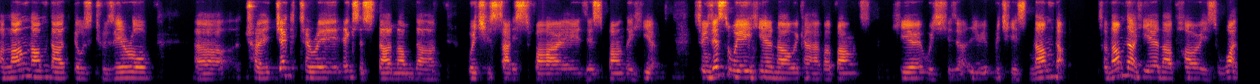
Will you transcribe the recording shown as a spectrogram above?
along lambda goes to zero uh, trajectory x star lambda, which satisfy this bound here. So in this way here now we can have a bound here, which is, a, which is lambda. So lambda here now power is one.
